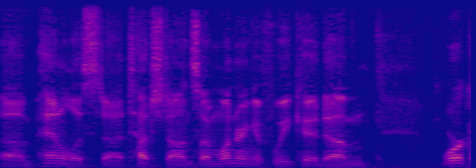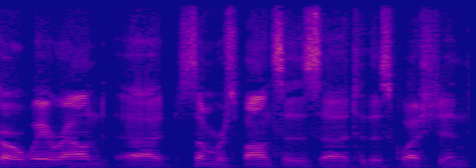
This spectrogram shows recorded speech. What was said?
um, panelists uh, touched on. So I'm wondering if we could um, work our way around uh, some responses uh, to this question.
